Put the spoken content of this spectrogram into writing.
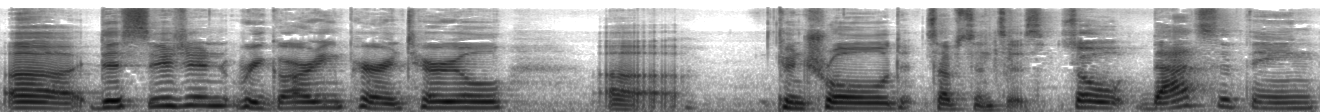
Uh, decision regarding parenteral uh, controlled substances. So that's the thing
